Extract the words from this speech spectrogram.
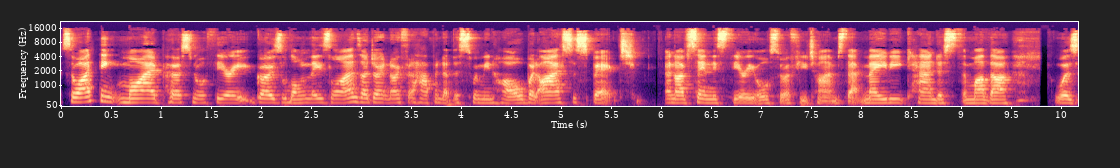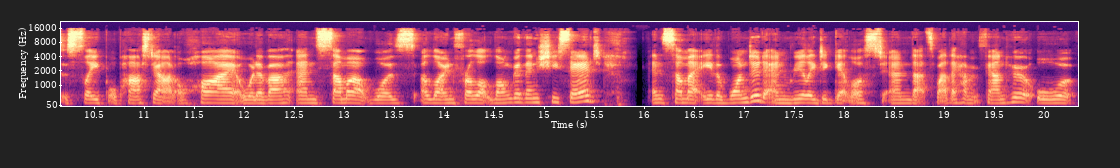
so I think my personal theory goes along these lines. I don't know if it happened at the swimming hole, but I suspect, and I've seen this theory also a few times, that maybe Candus, the mother, was asleep or passed out or high or whatever, and Summer was alone for a lot longer than she said. And Summer either wandered and really did get lost, and that's why they haven't found her, or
